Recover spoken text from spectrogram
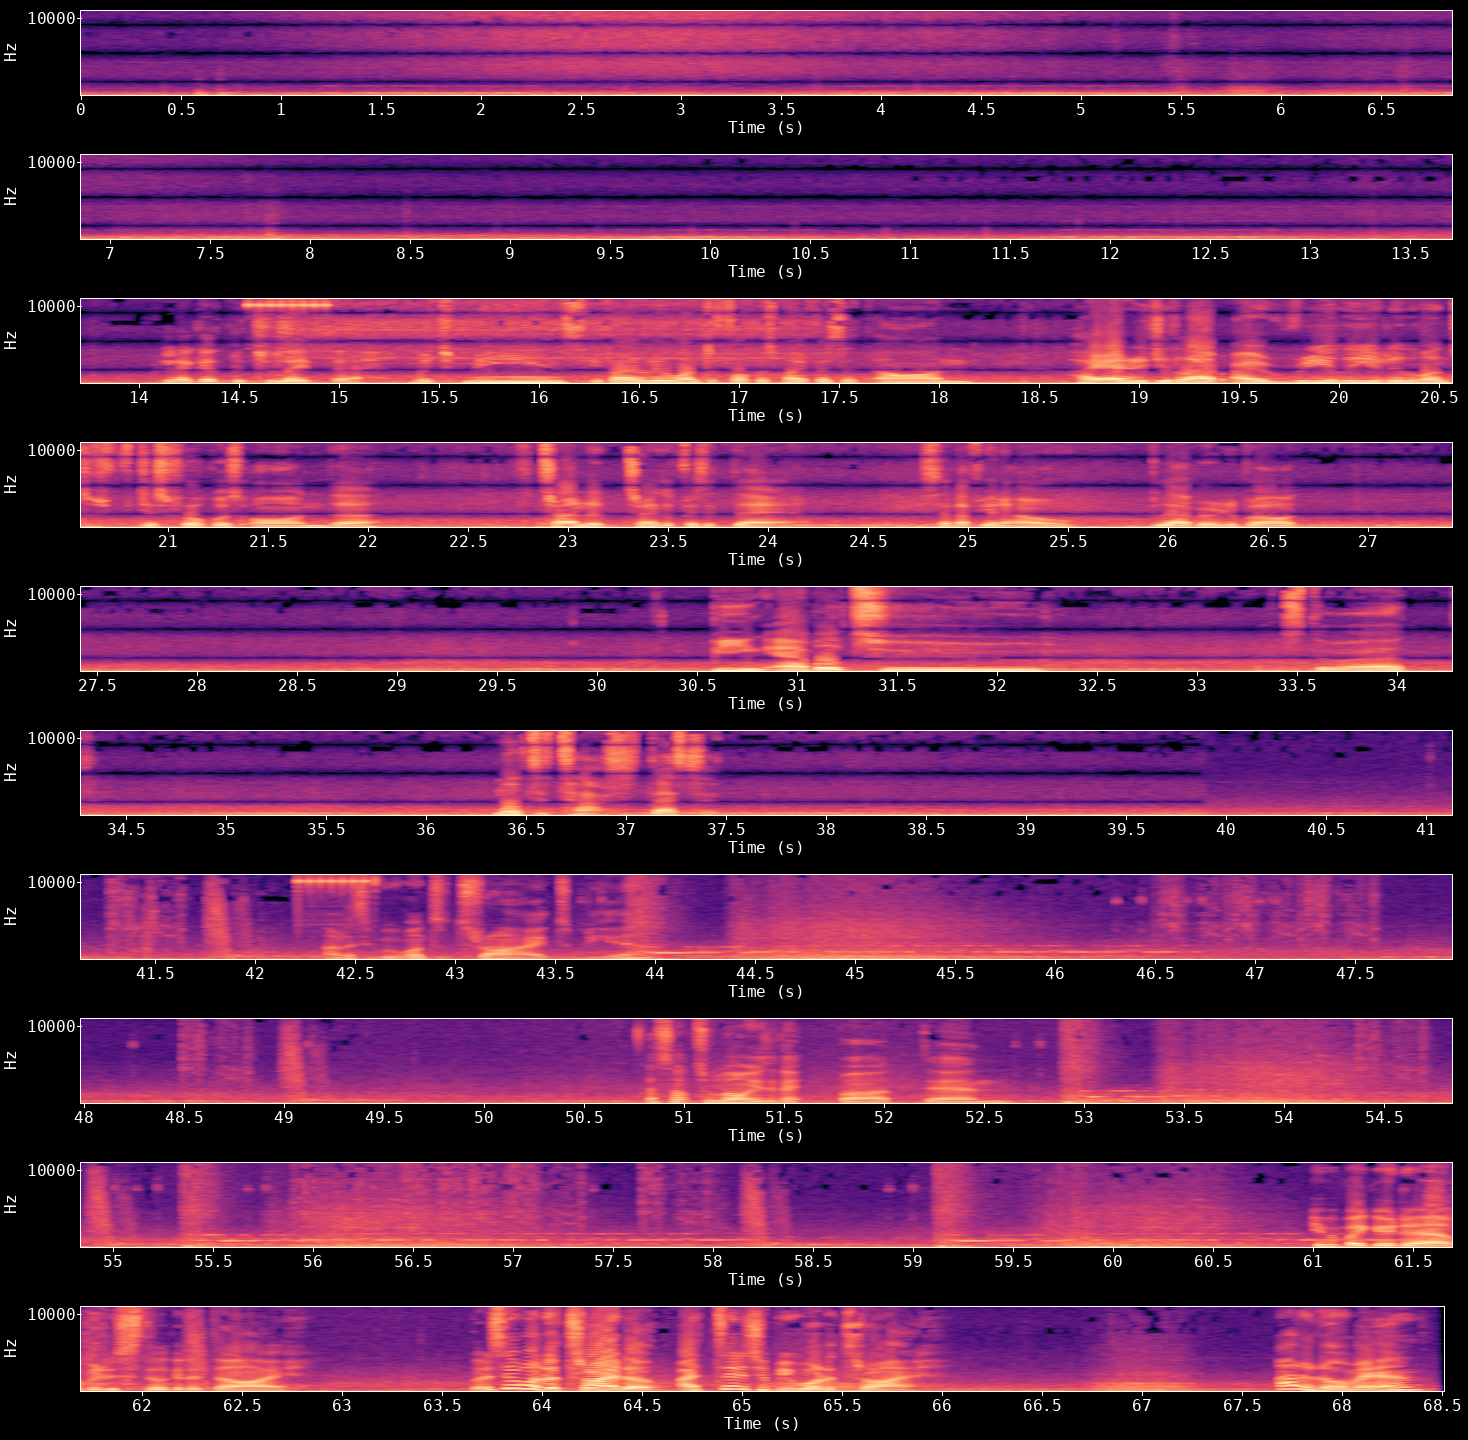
Like a bit too late there. Which means if I really want to focus my visit on high energy lab I really really want to just focus on the trying to trying to visit there. Instead of you know blabbering about being able to what's the word? Multitask. That's it Unless we want to try to be here. That's not too long, isn't it? But then... Even by go there, we're still gonna die. But is it worth a try though? I think it should be worth a try. I don't know, man.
